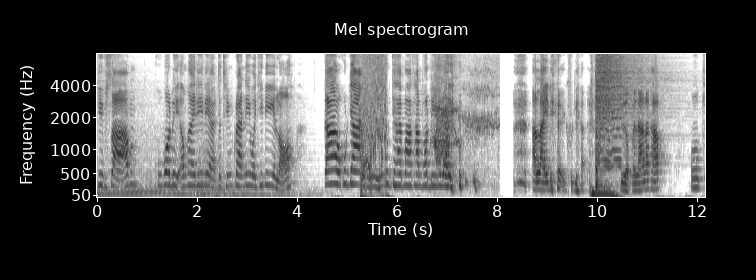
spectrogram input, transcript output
24 23ครูบอดี้เอาไงดีเนี่ย จะทิ้งแกรนนี่ไว้ที่นี่เหรอ9คุณยาย โอ้โหคุณยายมาทันพอดีเลย อะไรเนี่ย คุณยาย เกือบไปแล้วนะครับ โอเค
